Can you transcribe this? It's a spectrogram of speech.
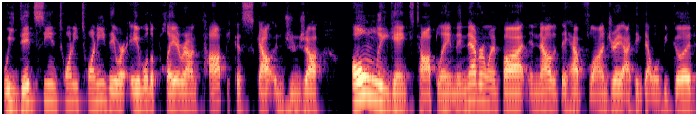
we did see in 2020 they were able to play around top because Scout and Junjia only ganked top lane. They never went bot. And now that they have Flandre, I think that will be good.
